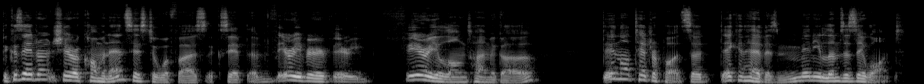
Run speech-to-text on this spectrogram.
Because they don't share a common ancestor with us except a very, very, very, very long time ago, they're not tetrapods, so they can have as many limbs as they want.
